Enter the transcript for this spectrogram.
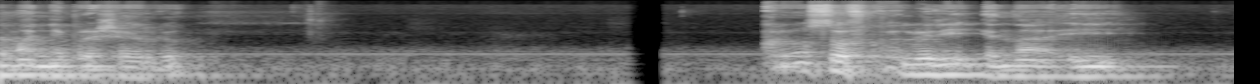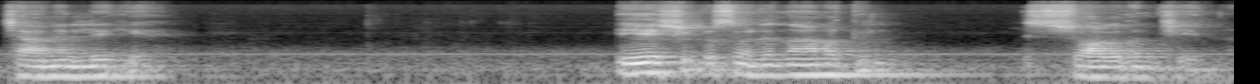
മാന്യ പ്രേക്ഷകർക്കും ക്രോസ് ഓഫ് കൽവരി എന്ന ഈ ചാനലിലേക്ക് യേശു ക്രിസ്തുവിന്റെ നാമത്തിൽ സ്വാഗതം ചെയ്യുന്നു.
